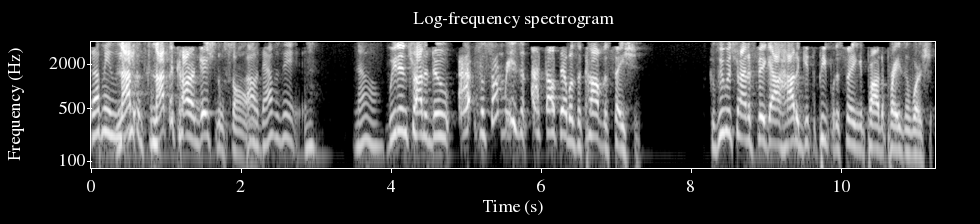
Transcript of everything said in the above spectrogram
I mean, not you, the not the congregational song. Oh, that was it. No. We didn't try to do, I, for some reason, I thought there was a conversation. Because we were trying to figure out how to get the people to sing in part of praise and worship.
